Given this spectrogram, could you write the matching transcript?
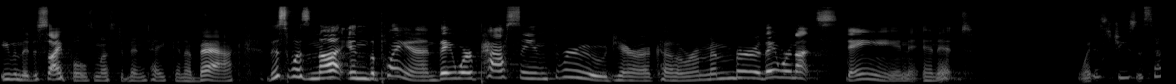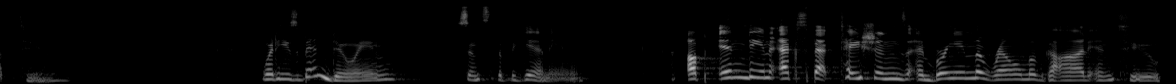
Even the disciples must have been taken aback. This was not in the plan. They were passing through Jericho. Remember, they were not staying in it. What is Jesus up to? What he's been doing since the beginning upending expectations and bringing the realm of God into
